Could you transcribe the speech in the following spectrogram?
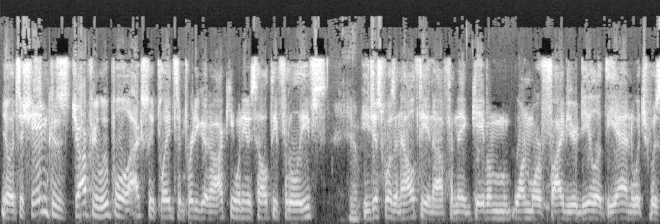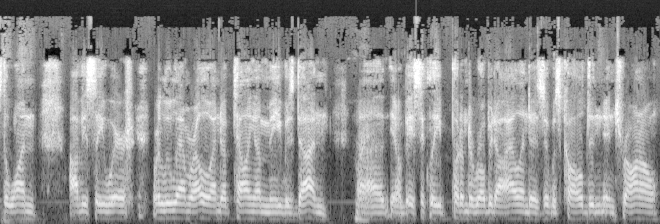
you know, it's a shame because Joffrey Lupul actually played some pretty good hockey when he was healthy for the Leafs. Yep. He just wasn't healthy enough, and they gave him one more five year deal at the end, which was the one, obviously, where where Lou Lamoriello ended up telling him he was done. Right. Uh, you know, basically put him to Robidas Island, as it was called in, in Toronto,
